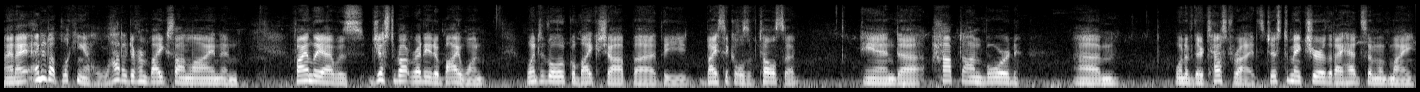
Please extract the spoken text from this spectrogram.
And I ended up looking at a lot of different bikes online and finally I was just about ready to buy one. Went to the local bike shop, uh, the Bicycles of Tulsa, and uh, hopped on board um, one of their test rides just to make sure that I had some of my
